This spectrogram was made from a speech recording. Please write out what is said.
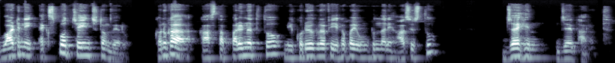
వాటిని ఎక్స్పోజ్ చేయించడం వేరు. కనుక కాస్త పరిణతితో మీ కొరియోగ్రఫీ ఇకపై ఉంటుందని ఆశిస్తూ జై హింద్ జై భారత్.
